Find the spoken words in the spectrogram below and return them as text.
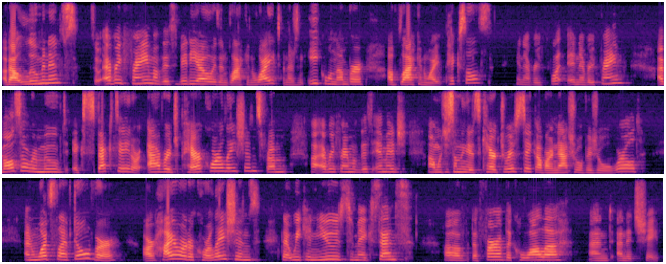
about luminance, so every frame of this video is in black and white, and there's an equal number of black and white pixels in every, in every frame. I've also removed expected or average pair correlations from uh, every frame of this image, um, which is something that's characteristic of our natural visual world. And what's left over are higher order correlations that we can use to make sense of the fur of the koala and, and its shape.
